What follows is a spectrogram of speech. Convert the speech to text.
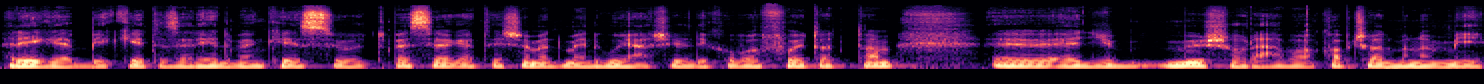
régebbi 2007-ben készült beszélgetésemet, mert Gulyás Ildikóval folytattam egy műsorával kapcsolatban, ami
